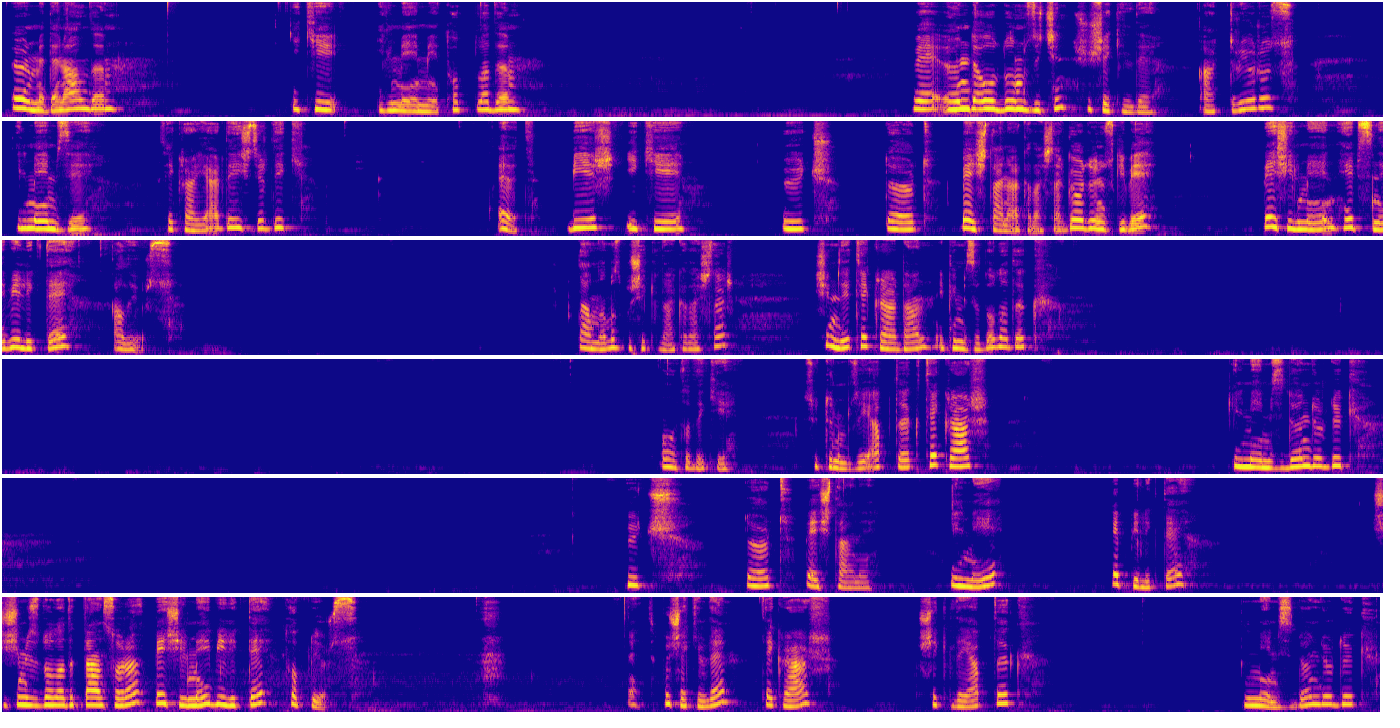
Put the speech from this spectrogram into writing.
Örmeden aldım. 2 ilmeğimi topladım. Ve önde olduğumuz için şu şekilde arttırıyoruz. İlmeğimizi tekrar yer değiştirdik. Evet. 1 2 3 4 5 tane arkadaşlar. Gördüğünüz gibi 5 ilmeğin hepsini birlikte alıyoruz. Damlamız bu şekilde arkadaşlar. Şimdi tekrardan ipimizi doladık. Ortadaki sütunumuzu yaptık. Tekrar ilmeğimizi döndürdük. Üç 4 5 tane ilmeği hep birlikte şişimizi doladıktan sonra 5 ilmeği birlikte topluyoruz. Evet bu şekilde tekrar bu şekilde yaptık. ilmeğimizi döndürdük.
